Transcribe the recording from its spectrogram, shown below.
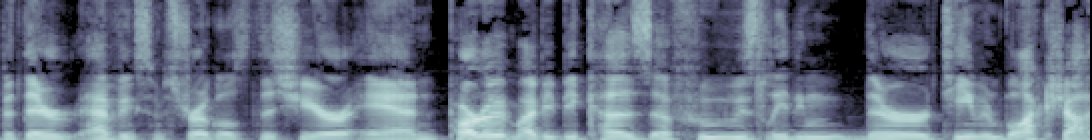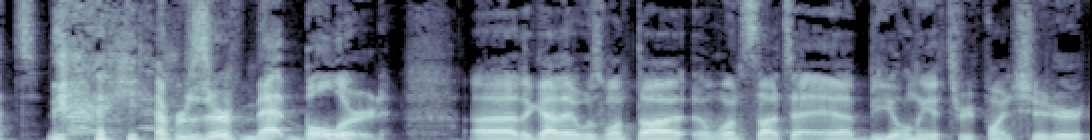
but they're having some struggles this year, and part of it might be because of who's leading their team in block shots. yeah, reserve Matt Bullard, uh, the guy that was one thought once thought to uh, be only a three point shooter.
